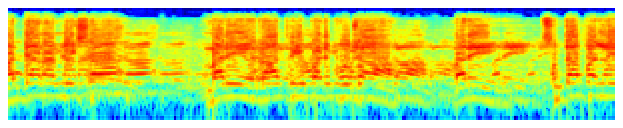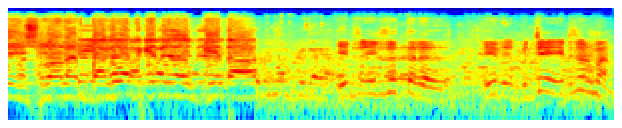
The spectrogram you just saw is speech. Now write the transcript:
మధ్యాహ్నం దీక్ష మరి రాత్రికి పడి పూజ మరి సుద్దపల్లి శివాలయం భగవద్గీత గీత. ఇటు ఇటు చూస్తలేదు. ఇటు బుజ్జి ఇటు చూడు మన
